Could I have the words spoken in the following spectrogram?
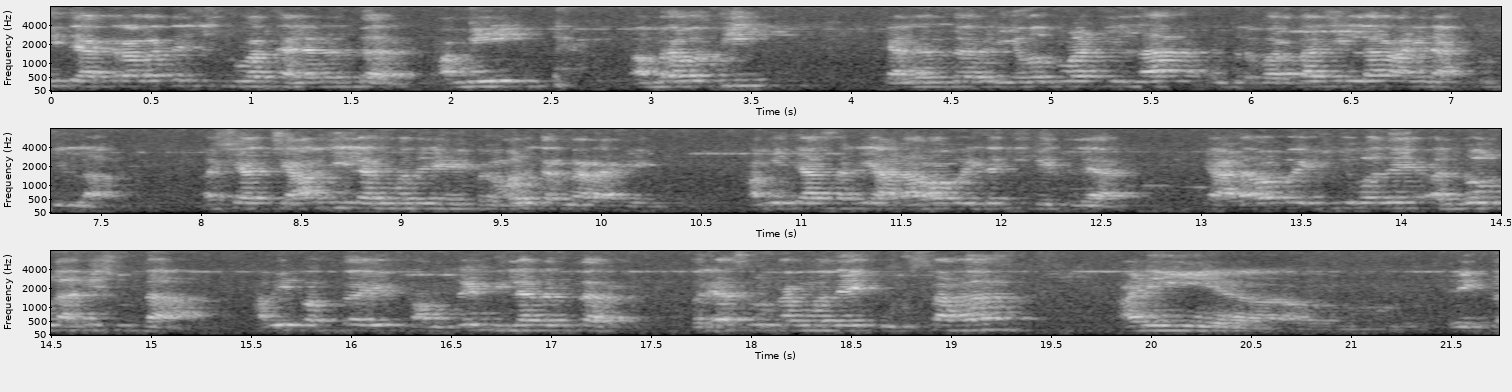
तिथे अकराला त्याची सुरुवात झाल्यानंतर आम्ही अमरावती त्यानंतर यवतमाळ जिल्हा नंतर वर्धा जिल्हा आणि नागपूर जिल्हा. अशा चार जिल्ह्यांमध्ये हे भ्रमण करणार आहे. आम्ही त्यासाठी आढावा बैठकी घेतल्या. त्या आढावा बैठकीमध्ये अननोन गावी सुद्धा आम्ही फक्त एक कॉम्प्लेंट दिल्यानंतर बऱ्याच लोकांमध्ये एक उत्साह आणि एक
